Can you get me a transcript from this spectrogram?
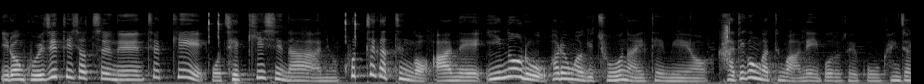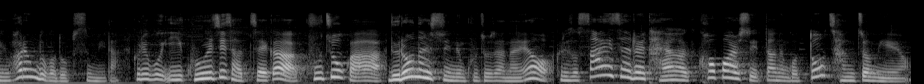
이런 골지 티셔츠는 특히 뭐 재킷이나 아니면 코트 같은 거 안에 inner로 활용하기 좋은 아이템이에요. 가디건 같은 거 안에 입어도 되고 굉장히 활용도가 높습니다. 그리고 이 골지 자체가 구조가 늘어날 수 있는 구조잖아요. 그래서 사이즈를 다양하게 커버할 수 있다는 것도 장점이에요.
